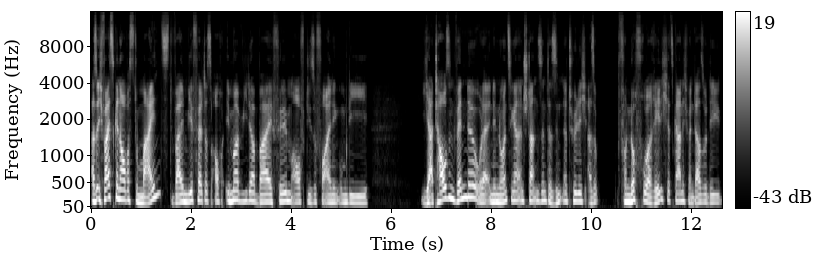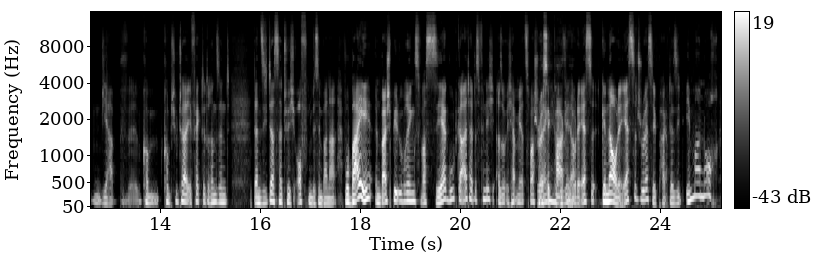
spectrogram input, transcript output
also ich weiß genau, was du meinst, weil mir fällt das auch immer wieder bei Filmen auf, die so vor allen Dingen um die Jahrtausendwende oder in den 90ern entstanden sind. Da sind natürlich, also von noch früher rede ich jetzt gar nicht, wenn da so die ja, Com Computereffekte drin sind, dann sieht das natürlich oft ein bisschen banal. Wobei, ein Beispiel übrigens, was sehr gut gealtert ist, finde ich, also ich habe mir jetzt zwar schon Jurassic Park, gesehen, ja. aber der erste, genau, der erste Jurassic Park, ja. der sieht immer noch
